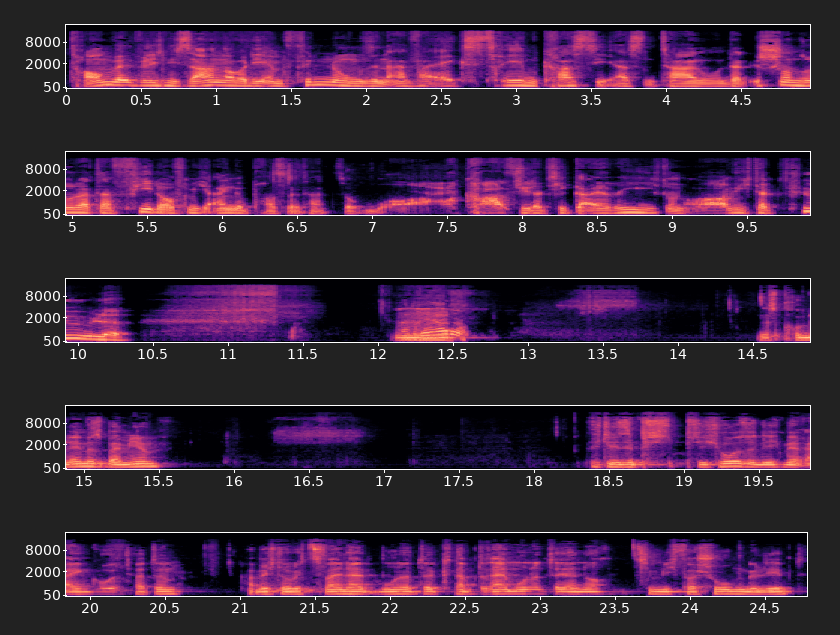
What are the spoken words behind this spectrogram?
Traumwelt will ich nicht sagen, aber die Empfindungen sind einfach extrem krass die ersten Tage. Und das ist schon so, dass da viel auf mich eingeprasselt hat. So, boah, krass, wie das hier geil riecht und oh, wie ich das fühle. Adriano. Das Problem ist bei mir, durch diese Psy- Psychose, die ich mir reingeholt hatte, habe ich, glaube ich, zweieinhalb Monate, knapp drei Monate ja noch ziemlich verschoben gelebt.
